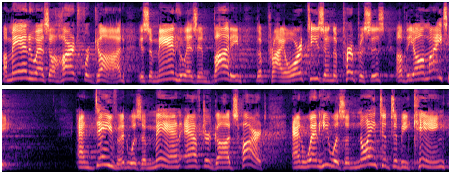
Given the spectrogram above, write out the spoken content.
A man who has a heart for God is a man who has embodied the priorities and the purposes of the Almighty. And David was a man after God's heart. And when he was anointed to be king,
